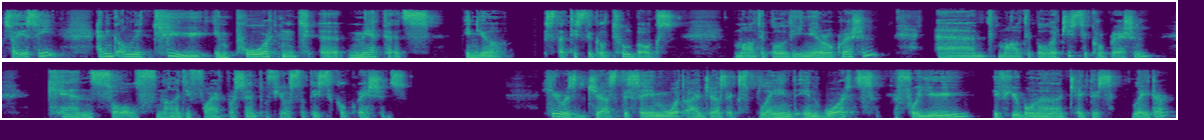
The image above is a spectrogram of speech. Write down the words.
So you see, having only two important uh, methods in your statistical toolbox, multiple linear regression and multiple logistic regression, can solve 95% of your statistical questions. here is just the same what I just explained in words for you if you want to check this later.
